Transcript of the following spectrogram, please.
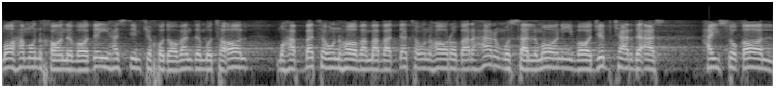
ما همون خانواده ای هستیم که خداوند متعال محبت اونها و مودت اونها رو بر هر مسلمانی واجب کرده است. حیث قال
